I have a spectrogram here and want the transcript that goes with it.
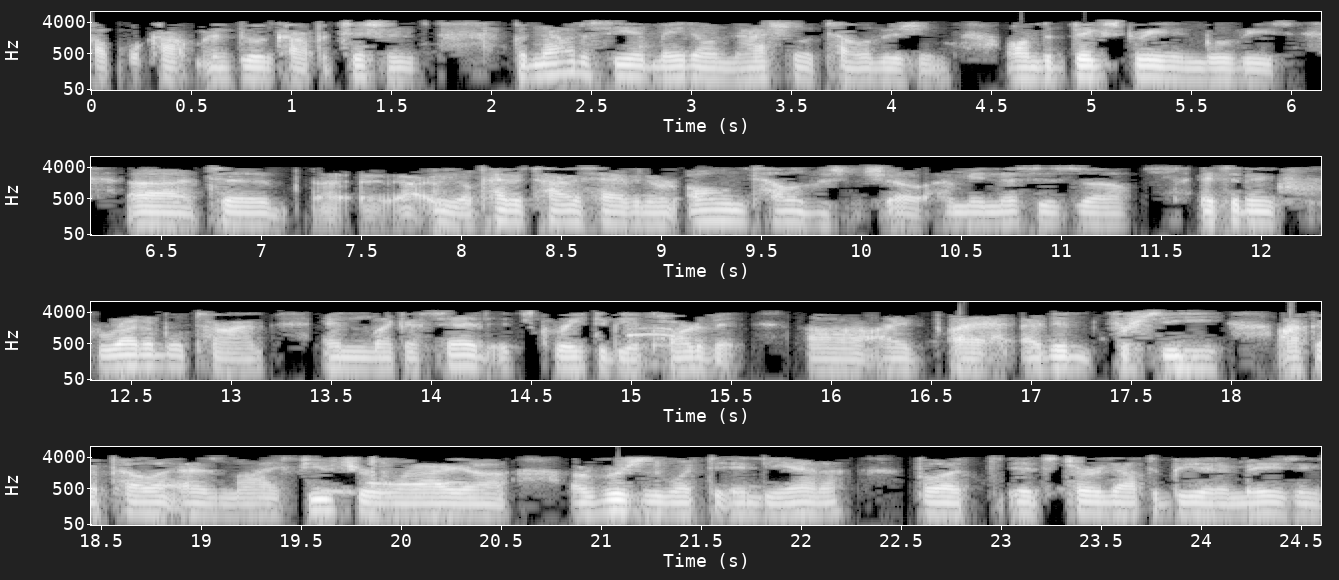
couple comp- and doing competitions, but now to see it made on national television, on the big screen in movies, uh, to uh, you know, Pentatonix having their own television show. I mean, this is uh, it's an incredible time, and like I said, it's great to be a part of it. Uh, I, I I didn't foresee acapella as my future when I uh, originally went to Indiana, but it's turned out to be an amazing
